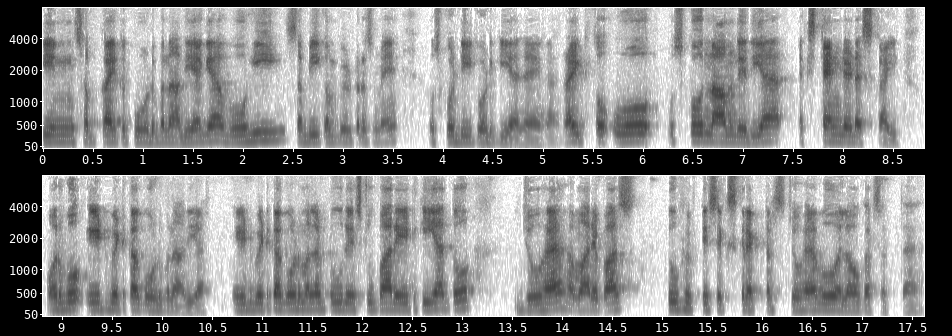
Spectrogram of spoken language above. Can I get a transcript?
कि इन सबका एक कोड बना दिया गया, वो ही सभी कंप्यूटर्स में उसको डी किया जाएगा राइट तो वो उसको नाम दे दिया एक्सटेंडेड स्काई और वो एट बिट का कोड बना दिया। एट बिट का कोड मतलब two raise to power eight किया तो जो है हमारे पास 256 कैरेक्टर्स जो है वो अलाउ कर सकता है।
